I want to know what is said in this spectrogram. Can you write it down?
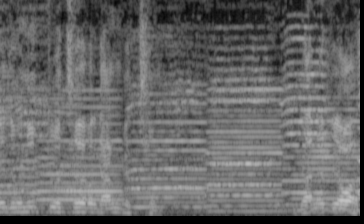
এই যে উনি একটু হচ্ছে আবার গান গাচ্ছেন। গানের রেওয়াজ।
